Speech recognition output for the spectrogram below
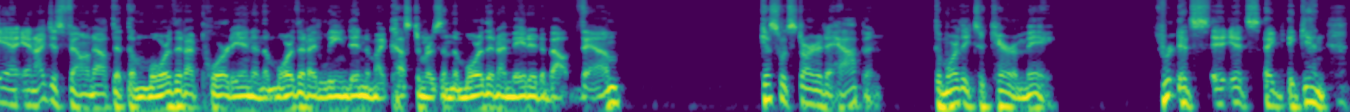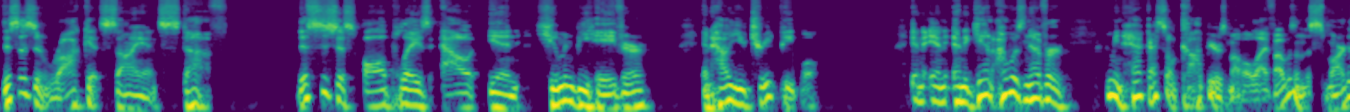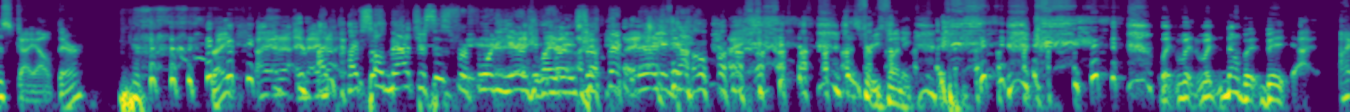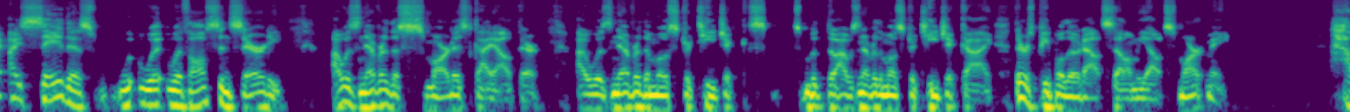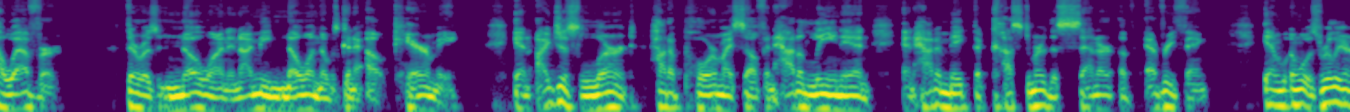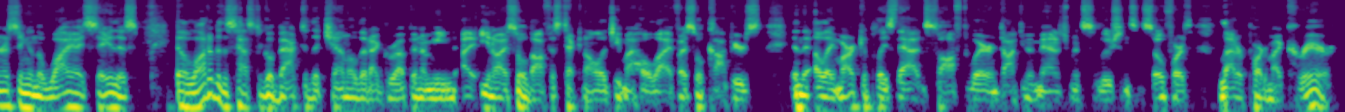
And, and, I just found out that the more that I poured in and the more that I leaned into my customers and the more that I made it about them, guess what started to happen? The more they took care of me. It's, it's, again, this isn't rocket science stuff. This is just all plays out in human behavior and how you treat people. And, and, and again, I was never, I mean, heck, I sold copiers my whole life. I wasn't the smartest guy out there. right? I, and, and, and, I've, sold mattresses for 40 years, Larry. So there, there you go. That's pretty funny. but, but, but no, but, but I, I say this w- w- with all sincerity. I was never the smartest guy out there. I was never the most strategic. I was never the most strategic guy. There's people that would outsell me, outsmart me. However, there was no one, and I mean no one that was going to outcare me. And I just learned how to pour myself and how to lean in and how to make the customer the center of everything. And, and, what was really interesting in the why I say this, a lot of this has to go back to the channel that I grew up in. I mean, I, you know, I sold office technology my whole life. I sold copiers in the LA marketplace, that and software and document management solutions and so forth, latter part of my career.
